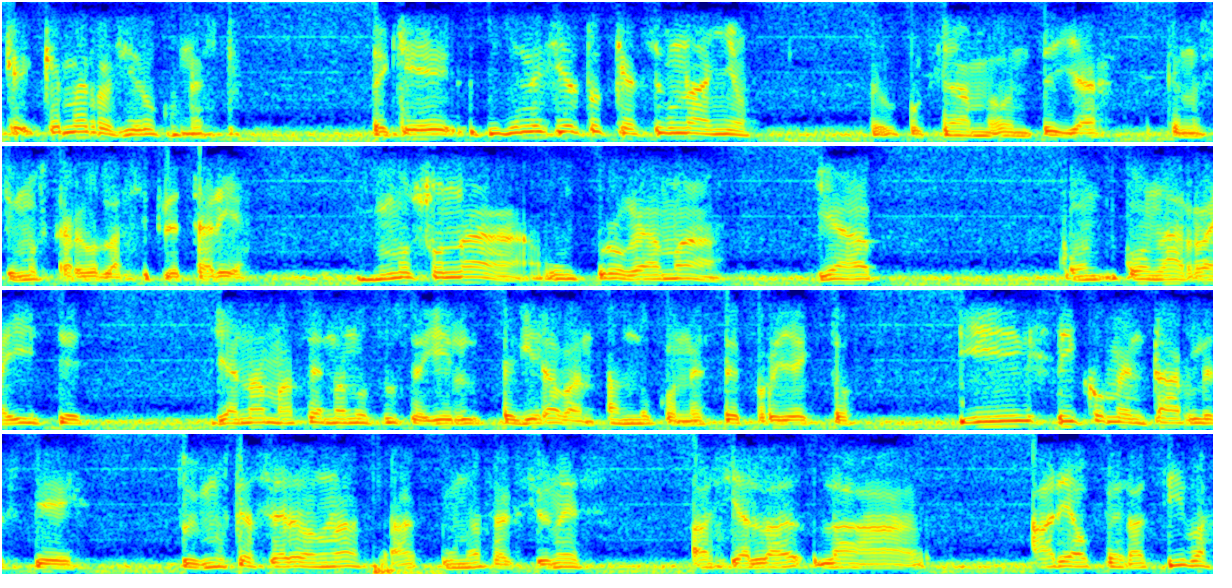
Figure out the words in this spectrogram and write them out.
¿Qué, ¿Qué me refiero con esto? De que, bien es cierto que hace un año, aproximadamente ya, que nos hicimos cargo de la secretaria, vimos una un programa ya con, con las raíces, ya nada más en nosotros seguir, seguir avanzando con este proyecto. Y sí comentarles que tuvimos que hacer unas, unas acciones hacia la, área operativa,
